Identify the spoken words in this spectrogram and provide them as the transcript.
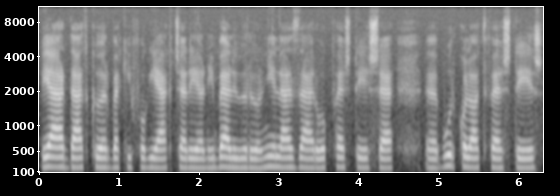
járdát körbe ki fogják cserélni, belülről nyilázárók festése, burkolatfestés,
